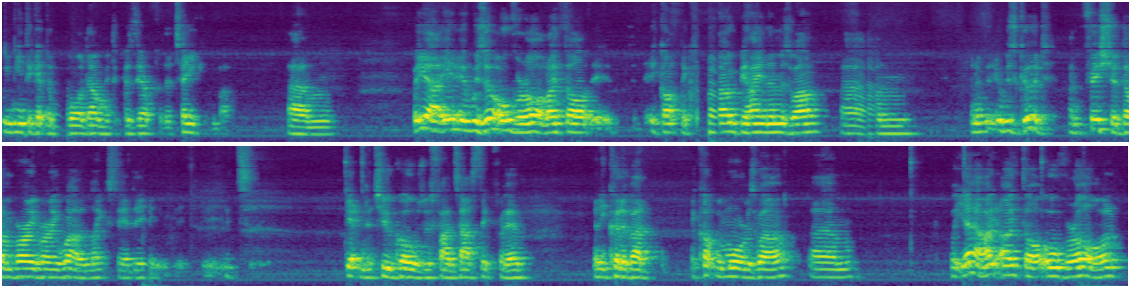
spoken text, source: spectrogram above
we need to get the ball down because they're for the taking. But, um, but yeah, it, it was overall. I thought it, it got the crowd behind them as well, um, and it, it was good. And Fisher done very very well. And like I said, it, it, it's getting the two goals was fantastic for him, and he could have had a couple more as well. Um, but yeah, I, I thought overall,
